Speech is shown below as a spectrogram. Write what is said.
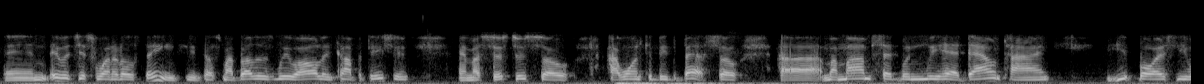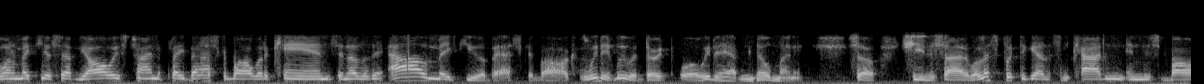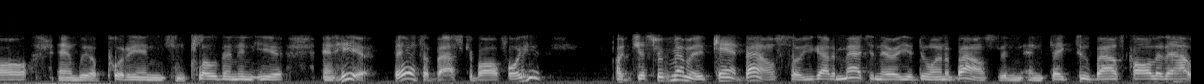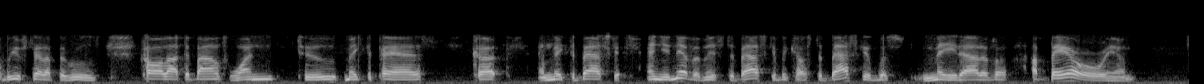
and it was just one of those things because my brothers we were all in competition and my sisters so i wanted to be the best so uh my mom said when we had downtime you boys you want to make yourself you're always trying to play basketball with the cans and other things i'll make you a basketball because we didn't we were dirt poor we didn't have no money so she decided well let's put together some cotton in this ball and we'll put in some clothing in here and here there's a basketball for you But just remember, it can't bounce. So you got imaginary you're doing a bounce and, and take two bounce, call it out. We've set up the rules. Call out the bounce, one, two, make the pass, cut, and make the basket. And you never missed the basket because the basket was made out of a, a barrel rim.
